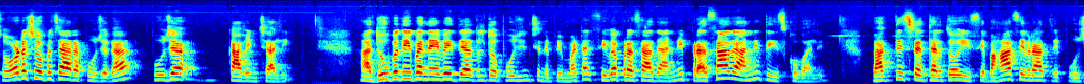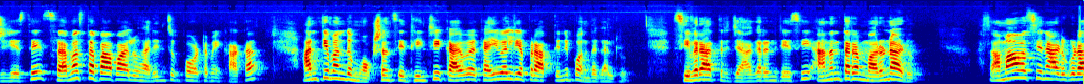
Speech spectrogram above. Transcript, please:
షోడశోపచార పూజగా పూజ కావించాలి. ధూపదీప నైవేద్యాదులతో పూజించిన పిమ్మట శివప్రసాదాన్ని ప్రసాదాన్ని తీసుకోవాలి. భక్తి శ్రద్ధలతో ఈ మహాశివరాత్రి పూజ చేస్తే సమస్త పాపాలు హరించుకుపోవటమే కాక అంత్యమందు మోక్షం సిద్ధించి కైవ కైవల్య ప్రాప్తిని పొందగలరు. శివరాత్రి జాగరణ చేసి అనంతరం మరునాడు అమావాస్య నాడు కూడా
